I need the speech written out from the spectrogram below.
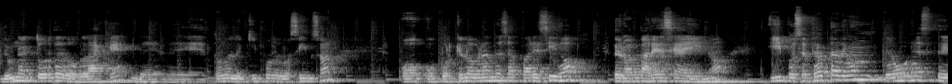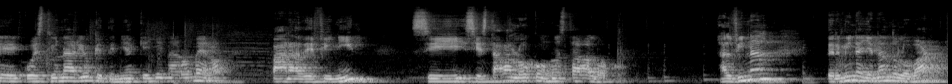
de un actor de doblaje de, de todo el equipo de Los Simpson o, por qué lo habrán desaparecido, pero aparece ahí, ¿no? Y pues se trata de un, de un este, cuestionario que tenía que llenar Homero para definir si, si estaba loco o no estaba loco. Al final termina llenándolo Bart,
